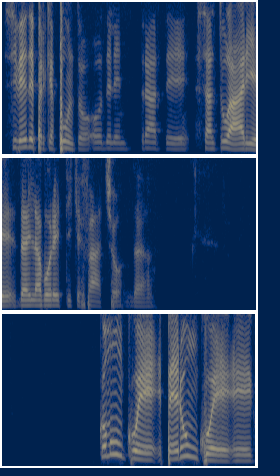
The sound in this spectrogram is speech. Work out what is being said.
Si vede perché appunto ho delle entrate saltuarie dai lavoretti che faccio da... comunque perunque e,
